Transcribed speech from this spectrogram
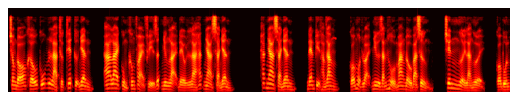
Trong đó khấu cũng là thực thiết cự nhân a lai cùng không phải phỉ rất nhưng lại đều là hắc nha xà nhân hắc nha xà nhân, đen kịt hàm răng, có một loại như rắn hổ mang đầu ba sừng, trên người là người, có bốn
